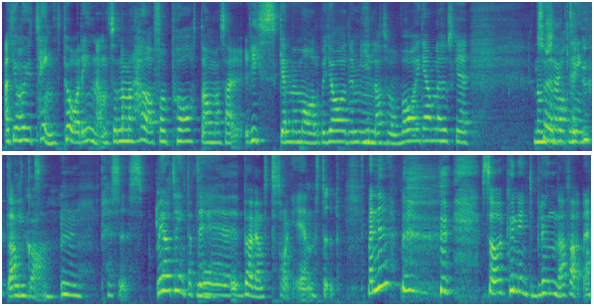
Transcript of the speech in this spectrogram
Att jag har ju tänkt på det innan, så när man hör folk prata om så här, risken med mal, ja de gillar så, vad är gamla hus grejer. De Så jag bara tänkte upp att- organ. Mm, precis. Men jag har tänkt att det behöver jag inte ta tag i än, typ. Men nu så kunde jag inte blunda för det.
